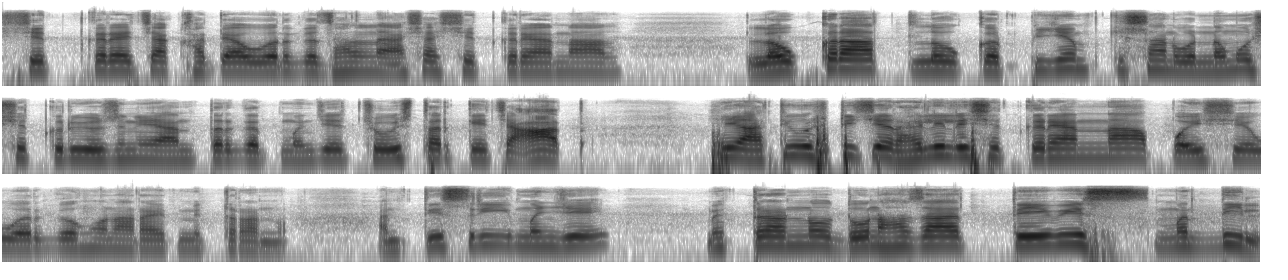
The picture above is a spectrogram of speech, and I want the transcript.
शेतकऱ्याच्या खात्यावर वर्ग झाला नाही अशा शेतकऱ्यांना लवकरात लवकर पी एम किसान व नमो शेतकरी योजनेअंतर्गत म्हणजे चोवीस तारखेच्या आत हे अतिवृष्टीचे राहिलेले शेतकऱ्यांना पैसे वर्ग होणार आहेत मित्रांनो. आणि तिसरी म्हणजे मित्रांनो दोन हजार तेवीसमधील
